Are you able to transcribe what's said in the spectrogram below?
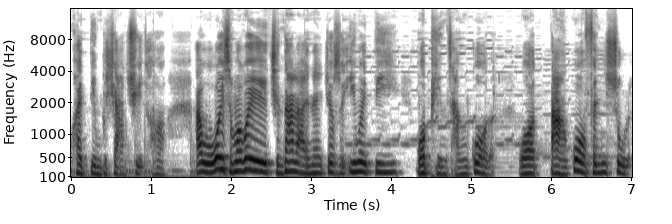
快订不下去了哈。啊，我为什么会请他来呢？就是因为第一，我品尝过了，我打过分数了，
